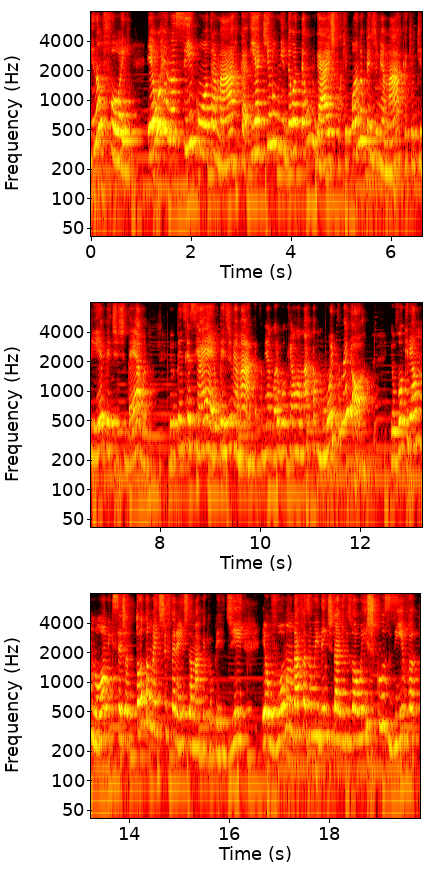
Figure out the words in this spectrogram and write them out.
E não foi. Eu renasci com outra marca e aquilo me deu até um gás, porque quando eu perdi minha marca, que eu criei a Petite Bela, eu pensei assim: ah, é, eu perdi minha marca, também agora eu vou criar uma marca muito melhor. Eu vou criar um nome que seja totalmente diferente da marca que eu perdi. Eu vou mandar fazer uma identidade visual exclusiva.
